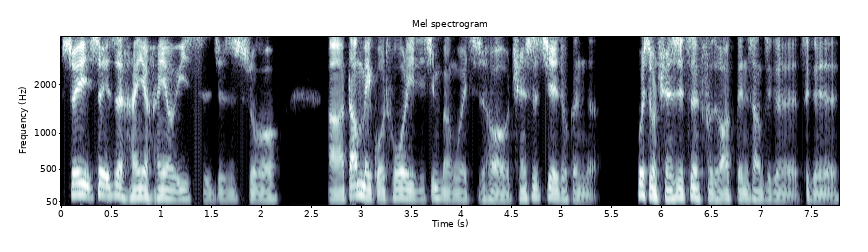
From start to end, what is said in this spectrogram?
所以所以这很有很有意思，就是说啊、当美国脱离了金本位之后，全世界都跟着。为什么全世界政府都要跟上这个这个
